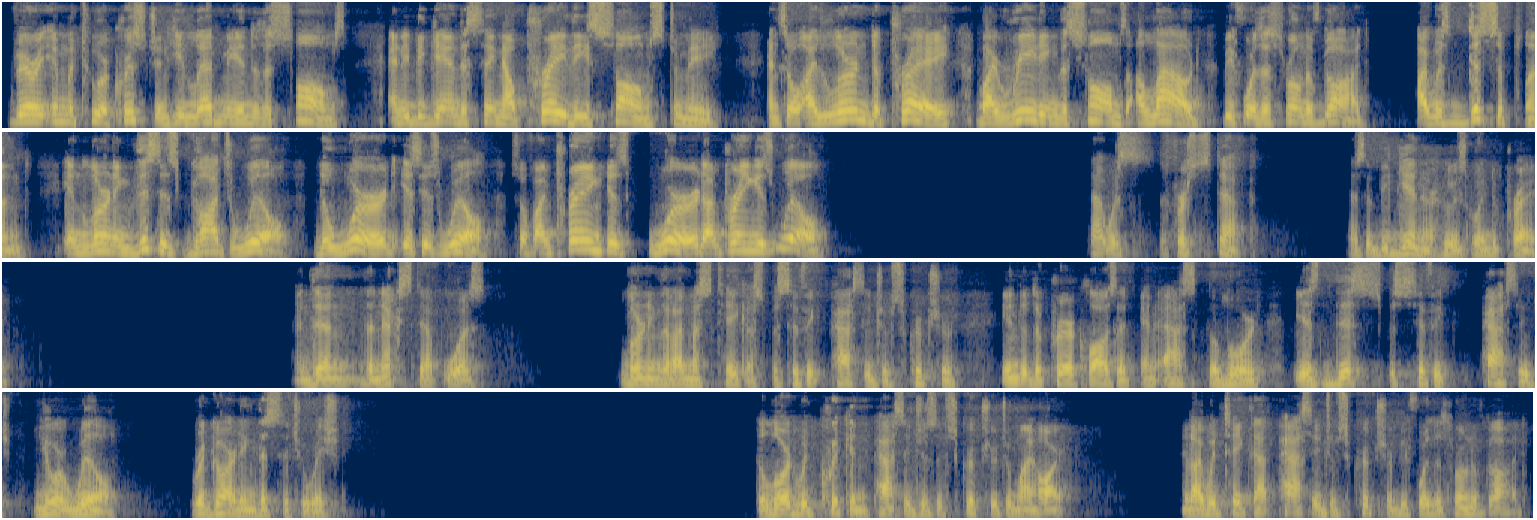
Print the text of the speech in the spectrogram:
very immature Christian, He led me into the Psalms and He began to say, Now pray these Psalms to me. And so I learned to pray by reading the Psalms aloud before the throne of God. I was disciplined in learning this is God's will. The Word is His will. So if I'm praying His Word, I'm praying His will. That was the first step as a beginner who is going to pray. And then the next step was learning that I must take a specific passage of Scripture into the prayer closet and ask the Lord, is this specific passage your will regarding this situation? The Lord would quicken passages of Scripture to my heart, and I would take that passage of Scripture before the throne of God,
